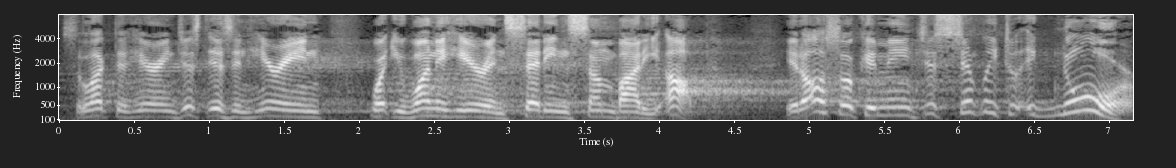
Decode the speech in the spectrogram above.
Selective hearing just isn't hearing what you want to hear and setting somebody up. It also can mean just simply to ignore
